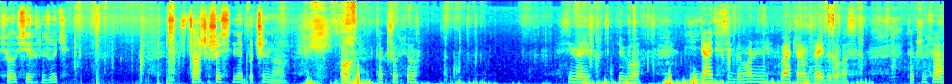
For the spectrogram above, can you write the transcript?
Все, всі гризуть. Саша щось не починав. О, так що все. Всі на його їдять, всі довольні. Вечором прийду до вас. Так що все.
